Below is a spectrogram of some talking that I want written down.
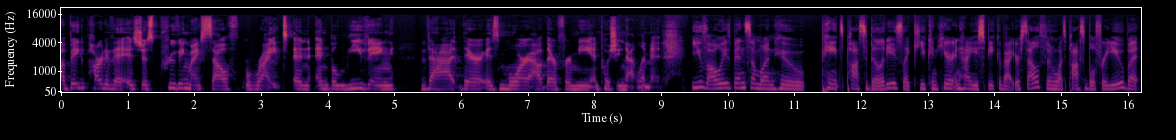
a big part of it is just proving myself right and and believing that there is more out there for me and pushing that limit. You've always been someone who paints possibilities. Like you can hear it in how you speak about yourself and what's possible for you, but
